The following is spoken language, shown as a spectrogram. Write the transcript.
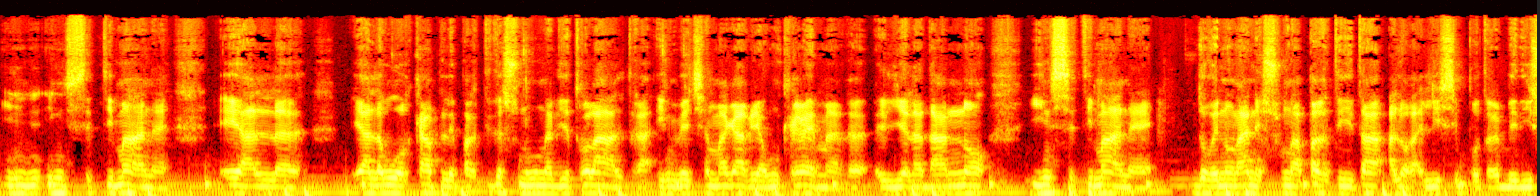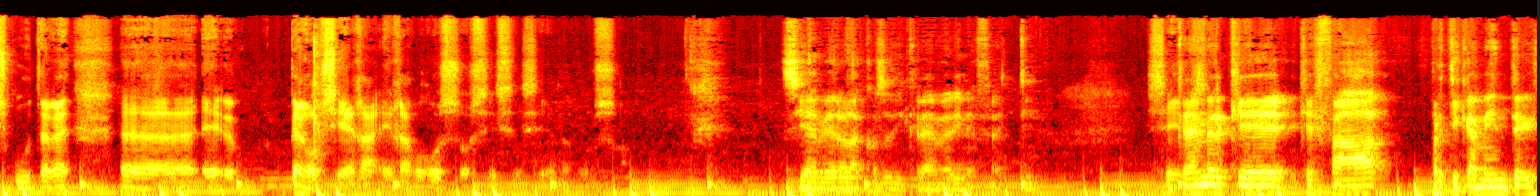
in, in settimane e, al, e, alla World Cup le partite sono una dietro l'altra, invece magari a un Kremer gliela danno in settimane dove non ha nessuna partita, allora lì si potrebbe discutere, eh, eh, però sì, era, era rosso, sì, sì, sì, era rosso. Sì, è vera la cosa di Kremer, in effetti. Sì, Kremer sì. Che, che, fa praticamente,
